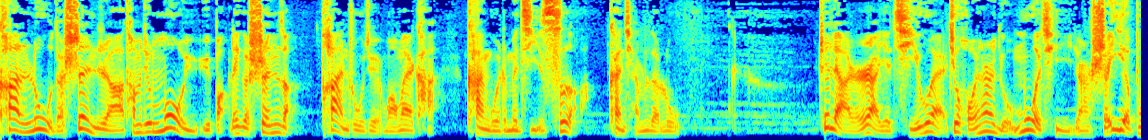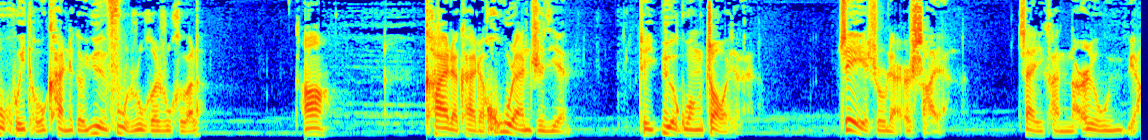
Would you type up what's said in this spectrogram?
看路的，甚至啊，他们就冒雨把这个身子探出去往外看，看过这么几次啊，看前面的路。这俩人啊也奇怪，就好像有默契一样，谁也不回头看这个孕妇如何如何了。啊，开着开着，忽然之间，这月光照下来了。这时候俩人傻眼了，再一看哪有雨呀？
